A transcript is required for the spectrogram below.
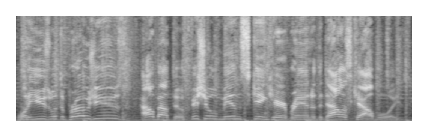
Want to use what the pros use? How about the official men's skincare brand of the Dallas Cowboys?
